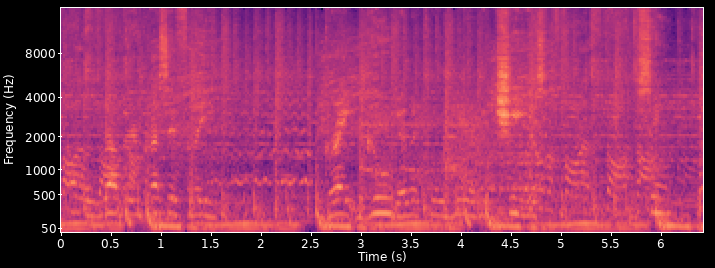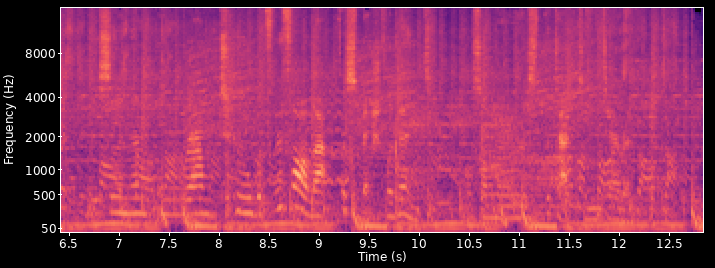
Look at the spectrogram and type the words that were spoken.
that was rather impressive for the great Gouda, the cool here, the cheese. Seen we've seen them in round two, but before that, the special event, also known as the Tag Team Terror.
